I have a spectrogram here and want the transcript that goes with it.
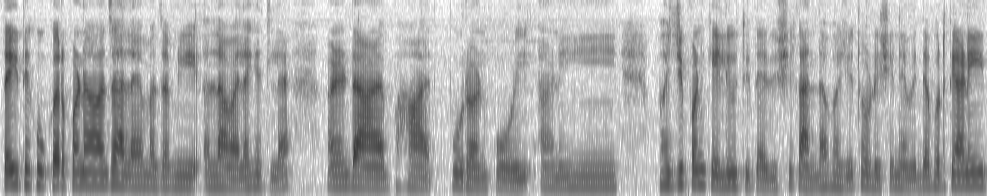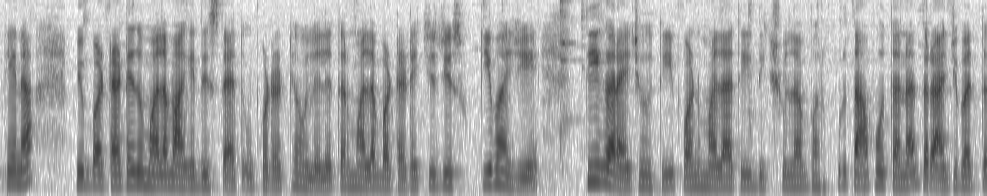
तर इथे कुकर पण झाला आहे माझा मी लावायला घेतला आहे आणि डाळ भात पुरणपोळी आणि भजी पण केली होती त्या दिवशी कांदा भाजी थोडीशी नैवेद्यापुरती. आणि इथे ना मी बटाटे तुम्हाला मागे दिसत आहेत उकडत ठेवलेले. तर मला बटाट्याची जी सुकी भाजी आहे ती करायची होती पण मला ती दीक्षूला भरपूर ताप होता ना तर अजिबात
